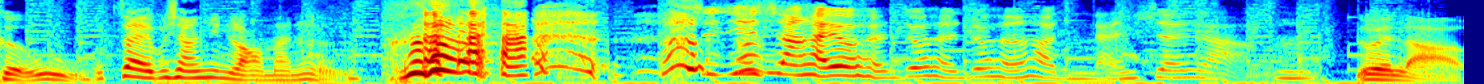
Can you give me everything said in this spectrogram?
可恶！我再也不相信老男人。上还有很多很多很好的男生啊，嗯对啦，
